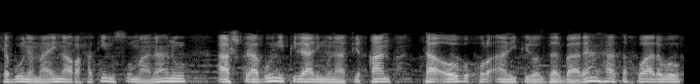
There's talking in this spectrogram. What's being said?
کە بوونە مای ناڕەحەتی مسلمانان و ئاشکرابوونی پیلانی منافقان تا ئەوە بوو قورئانی پیرۆز دەربارەیان هاتە خوارەوە و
